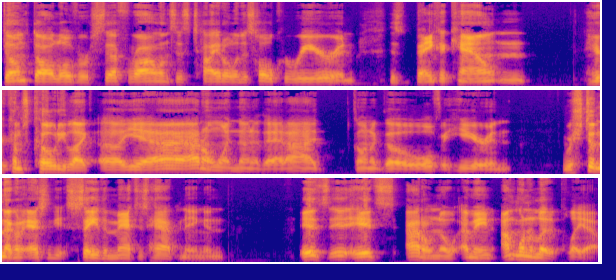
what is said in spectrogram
dumped all over Seth Rollins, his title and his whole career and his bank account. And here comes Cody, like, uh, yeah, I, I don't want none of that. I'm gonna go over here, and we're still not gonna actually get, say the match is happening. And it's it, it's I don't know. I mean, I'm gonna let it play out.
